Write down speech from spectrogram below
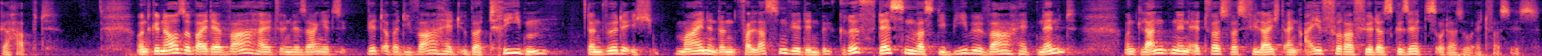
gehabt. Und genauso bei der Wahrheit, wenn wir sagen, jetzt wird aber die Wahrheit übertrieben, dann würde ich meinen, dann verlassen wir den Begriff dessen, was die Bibel Wahrheit nennt, und landen in etwas, was vielleicht ein Eiferer für das Gesetz oder so etwas ist.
